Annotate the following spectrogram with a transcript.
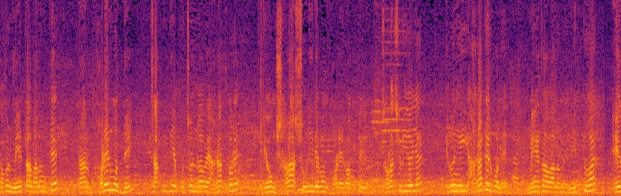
তখন মেহতাব আলমকে তার ঘরের মধ্যেই চাকু দিয়ে প্রচণ্ডভাবে আঘাত করে এবং সারা শরীর এবং ঘরে রক্তে ছড়াছড়ি হয়ে যায় এবং এই আঘাতের ফলে মেহতাব আলমের মৃত্যু হয়। এর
